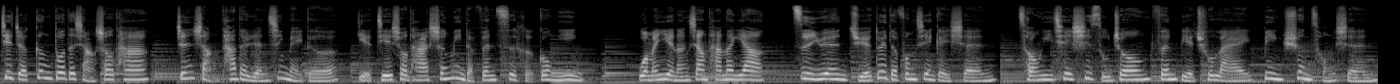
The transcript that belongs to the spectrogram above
借着更多的享受他。珍赏他的人性美德，也接受他生命的分赐和供应，我们也能像他那样自愿、绝对的奉献给神，从一切世俗中分别出来，并顺从神。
